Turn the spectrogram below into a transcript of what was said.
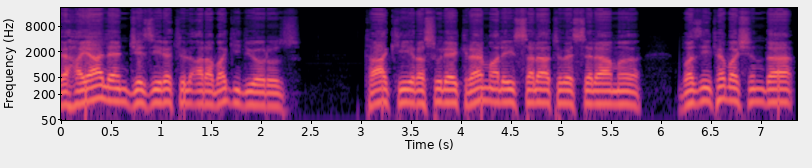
ve hayalen ceziretül araba gidiyoruz. Ta ki Resul-i Ekrem aleyhissalatu vesselam'ı vazife başında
